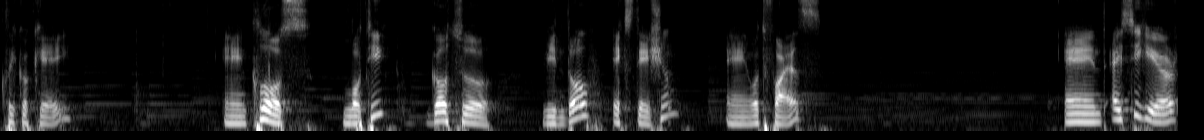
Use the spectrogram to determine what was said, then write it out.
Click OK. And close Lottie. Go to Window, Extension, and Lottie Files. And I see here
